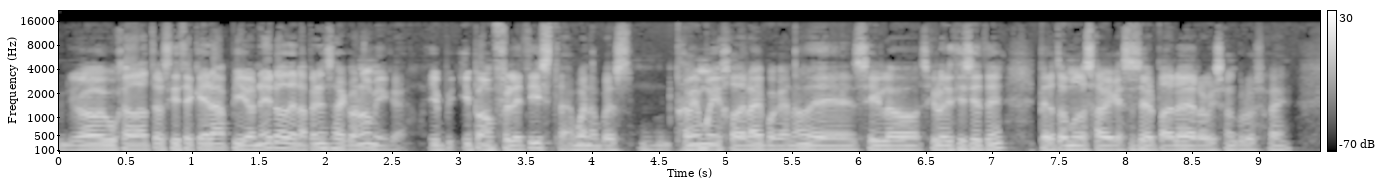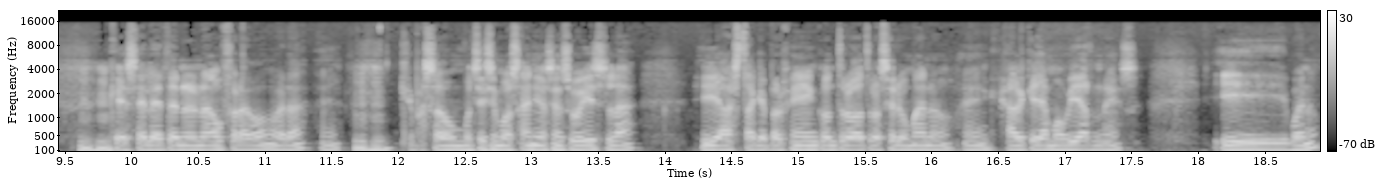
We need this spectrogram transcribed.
yo he buscado datos, dice que era pionero de la prensa económica y, y, panfletista. Bueno, pues también muy hijo de la época, ¿no? Del siglo, siglo XVII, pero todo el mundo sabe que ese es el padre de Robinson Crusoe, uh -huh. que es el eterno náufrago, ¿verdad? ¿Eh? Uh -huh. Que pasó muchísimos años en su isla y hasta que por fin encontró otro ser humano, ¿eh? al que llamó Viernes. Y bueno,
